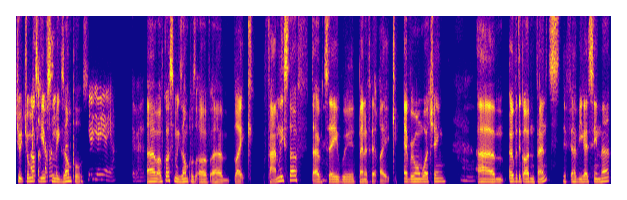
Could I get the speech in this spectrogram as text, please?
Do, do you want me oh, to give some examples? Yeah, yeah, yeah, yeah. Go ahead. Um, I've got some examples of um, like family stuff that I would mm-hmm. say would benefit like everyone watching. Mm-hmm. Um, over the garden fence. If have you guys seen that?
